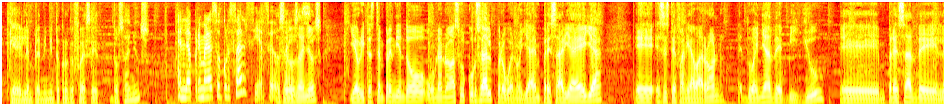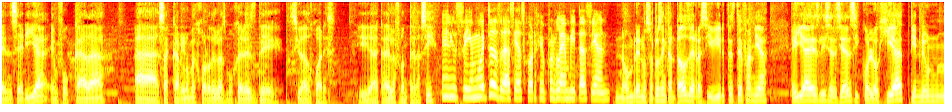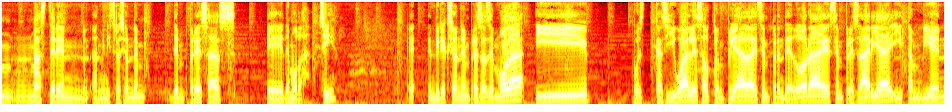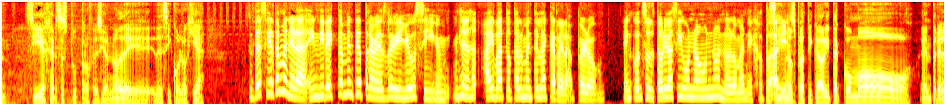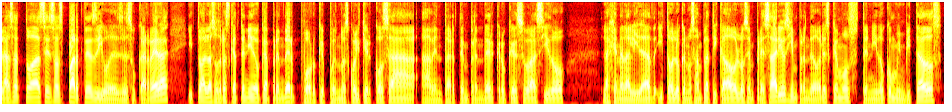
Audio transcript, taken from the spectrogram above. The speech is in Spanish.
que el emprendimiento creo que fue hace dos años. En la primera sucursal, sí, hace dos hace años. dos años. Y ahorita está emprendiendo una nueva sucursal, pero bueno, ya empresaria ella. Eh, es Estefanía Barrón, eh, dueña de Biyu, eh, empresa de lencería enfocada a sacar lo mejor de las mujeres de Ciudad Juárez y acá de la frontera, sí. Sí, muchas gracias, Jorge, por la invitación. No, hombre, nosotros encantados de recibirte, Estefanía. Ella es licenciada en psicología, tiene un máster en administración de, de empresas eh, de moda, ¿sí? En dirección de empresas de moda y pues casi igual es autoempleada, es emprendedora, es empresaria y también sí ejerces tu profesión, ¿no? De, de psicología. De cierta manera, indirectamente a través de Billu, sí, ahí va totalmente la carrera, pero en consultorio así uno a uno no lo manejo Sí, todavía. nos platica ahorita cómo entrelaza todas esas partes, digo, desde su carrera y todas las otras que ha tenido que aprender, porque pues no es cualquier cosa aventarte a emprender. Creo que eso ha sido la generalidad y todo lo que nos han platicado los empresarios y emprendedores que hemos tenido como invitados,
